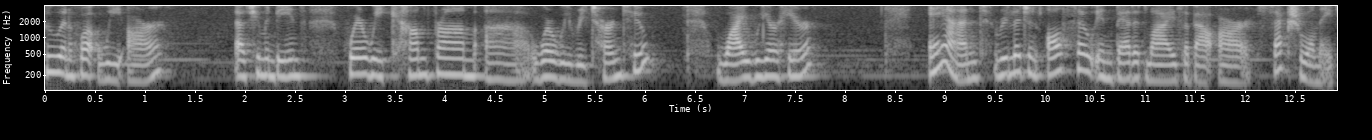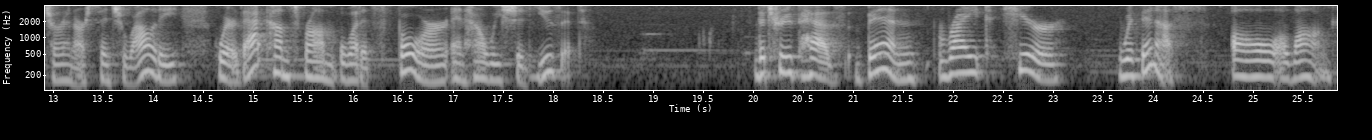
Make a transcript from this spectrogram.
who and what we are as human beings, where we come from, uh, where we return to, why we are here. And religion also embedded lies about our sexual nature and our sensuality, where that comes from, what it's for, and how we should use it. The truth has been right here within us all along,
